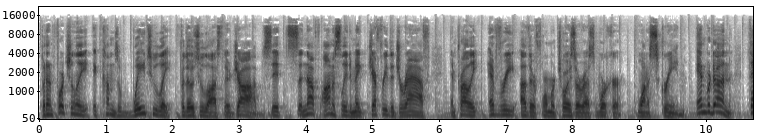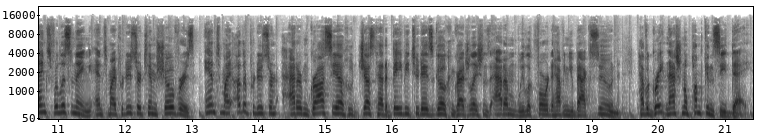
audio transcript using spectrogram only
But unfortunately, it comes way too late for those who lost their jobs. It's enough, honestly, to make Geoffrey the giraffe and probably every other former Toys R Us worker want to scream. And we're done. Thanks for listening, and to my producer, Tim Shovers, and to my other producer, Adam Gracia, who just had a baby two days ago. Congratulations, Adam. We look forward to having you back soon. Have a great National Pumpkin Seed Day,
